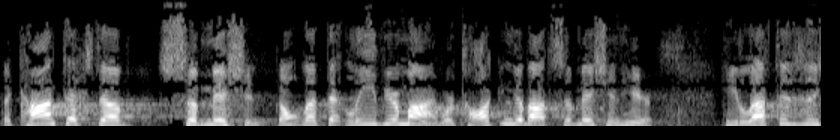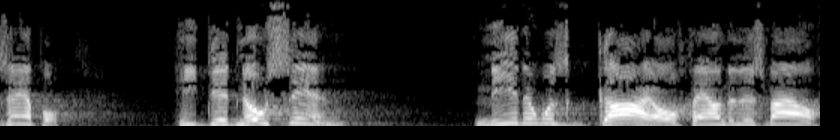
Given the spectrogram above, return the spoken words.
The context of submission. Don't let that leave your mind. We're talking about submission here. He left as an example. He did no sin, neither was guile found in his mouth.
